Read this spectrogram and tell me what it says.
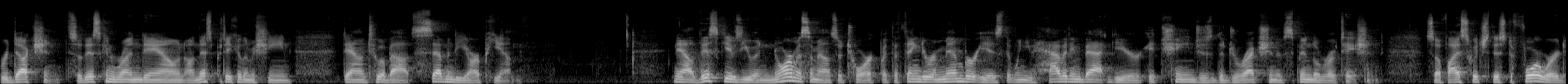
reduction. So this can run down, on this particular machine, down to about 70 RPM. Now this gives you enormous amounts of torque, but the thing to remember is that when you have it in back gear, it changes the direction of spindle rotation. So if I switch this to forward,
